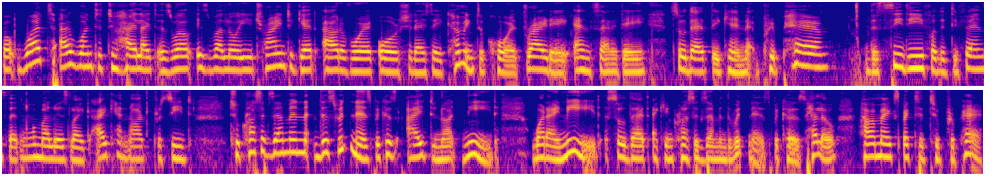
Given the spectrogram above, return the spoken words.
But what I wanted to highlight as well is Baloyi trying to get out of work, or should I say, coming to court Friday and Saturday so that they can prepare the CD for the defense that Ngumalo is like, I cannot proceed to cross examine this witness because I do not need what I need so that I can cross examine the witness. Because, hello, how am I expected to prepare?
